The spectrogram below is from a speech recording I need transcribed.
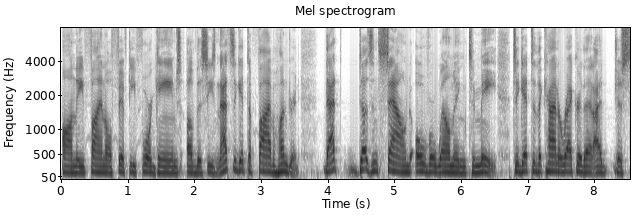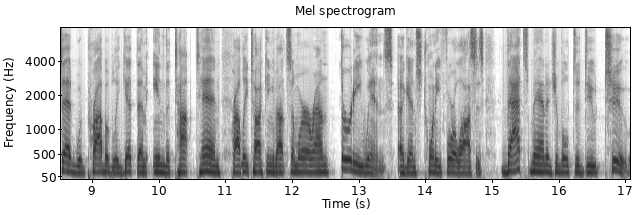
on the final 54 games of the season. That's to get to 500. That doesn't sound overwhelming to me. To get to the kind of record that I just said would probably get them in the top 10, probably talking about somewhere around 30 wins against 24 losses. That's manageable to do too.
